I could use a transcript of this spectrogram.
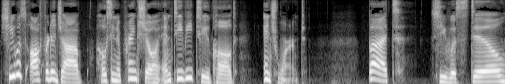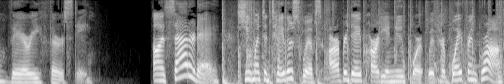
she was offered a job hosting a prank show on MTV2 called Inchwormed. But she was still very thirsty. On Saturday, she went to Taylor Swift's Arbor Day party in Newport with her boyfriend Gronk,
